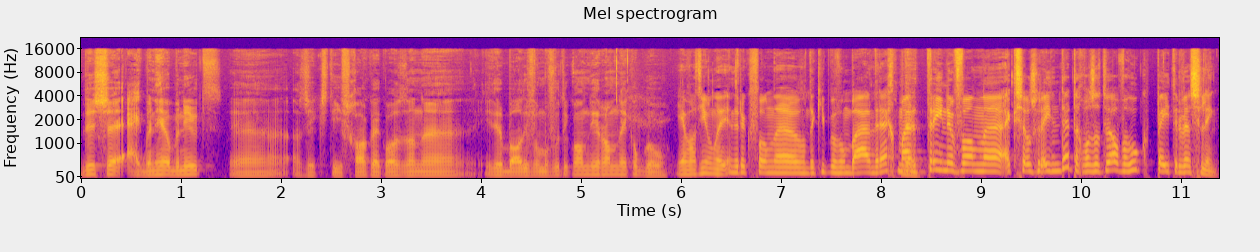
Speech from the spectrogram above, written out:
Dus eh, ja, ik ben heel benieuwd. Eh, als ik Steve Schalkwijk was, dan eh, iedere bal die voor mijn voeten kwam, die ramde ik op goal. Jij was niet onder de indruk van, van de keeper van Barendrecht. Maar Nee. de trainer van Excelsior 31 was dat wel van Hoek, Peter Wesseling.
